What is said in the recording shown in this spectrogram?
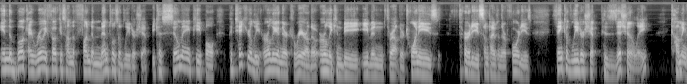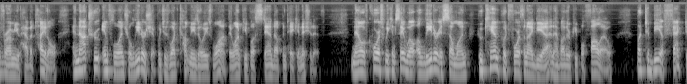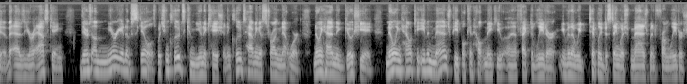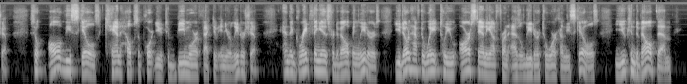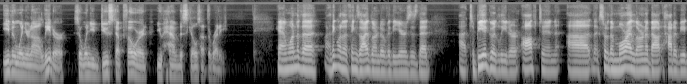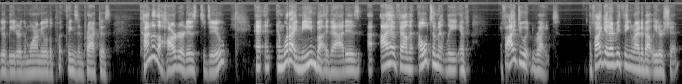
in the book, I really focus on the fundamentals of leadership because so many people, particularly early in their career, although early can be even throughout their 20s, 30s, sometimes in their 40s, think of leadership positionally, coming mm-hmm. from you have a title, and not true influential leadership, which is what companies always want. They want people to stand up and take initiative. Now, of course, we can say, well, a leader is someone who can put forth an idea and have other people follow. But to be effective, as you're asking, there's a myriad of skills, which includes communication, includes having a strong network, knowing how to negotiate, knowing how to even manage people can help make you an effective leader, even though we typically distinguish management from leadership. So, all of these skills can help support you to be more effective in your leadership. And the great thing is for developing leaders, you don't have to wait till you are standing out front as a leader to work on these skills. You can develop them even when you're not a leader so when you do step forward, you have the skills at the ready. Yeah, and one of the I think one of the things I've learned over the years is that uh, to be a good leader, often uh, the, sort of the more I learn about how to be a good leader, and the more I'm able to put things in practice, kind of the harder it is to do. And, and, and what I mean by that is I have found that ultimately, if if I do it right, if I get everything right about leadership,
